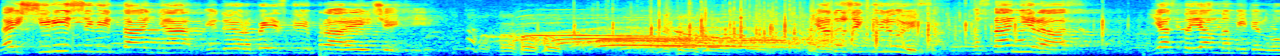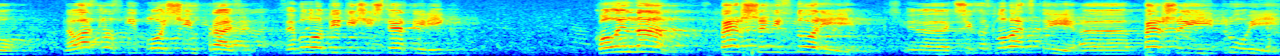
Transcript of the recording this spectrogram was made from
Найщиріше вітання від Європейської Праги і Чехії. Я дуже хвилююся. Останній раз я стояв на мітингу на Ваславській площі в Празі. Це було 2004 рік. Коли нам вперше в історії Чехословацької, е, першої, другої,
